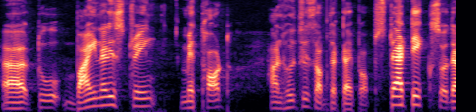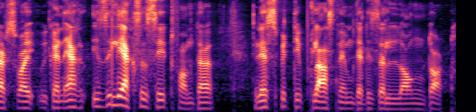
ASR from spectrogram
uh, to binary string method and which is of the type of static. So that's why we can ac easily access it from the respective class name that is a long dot.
